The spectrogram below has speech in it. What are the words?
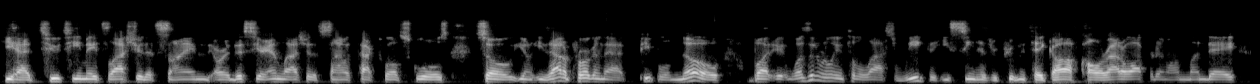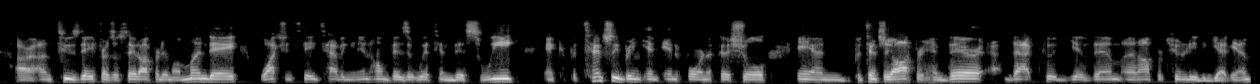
He had two teammates last year that signed, or this year and last year that signed with Pac-12 schools. So you know he's at a program that people know. But it wasn't really until the last week that he's seen his recruitment take off. Colorado offered him on Monday. Uh, on Tuesday, Fresno State offered him on Monday. Washington State's having an in-home visit with him this week and could potentially bring him in for an official and potentially offer him there. That could give them an opportunity to get him.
